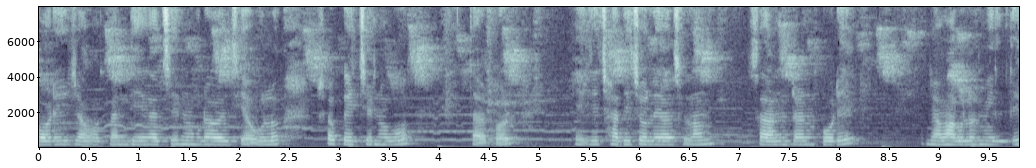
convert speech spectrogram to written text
বরের জামা প্যান্ট দিয়ে গেছে, নোংরা হয়েছে, ওগুলো সব কেচে নেব। তারপর এই যে ছাদে চলে আসলাম স্নান টান করে জামাগুলো মিলতে।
